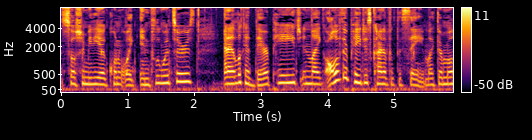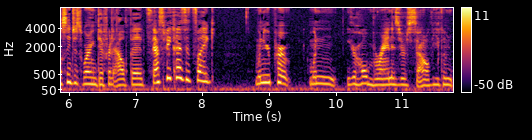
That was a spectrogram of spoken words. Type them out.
social media quote unquote like influencers and I look at their page and like all of their pages kind of look the same. Like they're mostly just wearing different outfits. That's because it's like when you're per- when your whole brand is yourself, you can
